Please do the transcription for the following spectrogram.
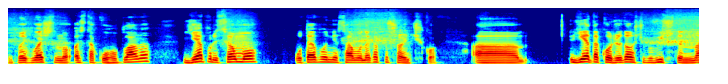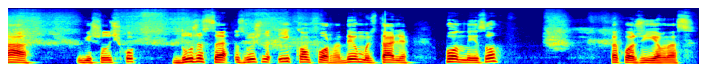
тут, як бачите, ось такого плану, є при цьому утеплення саме на капюшончику. А, є також для того, щоб повісити на вішалочку. Дуже все зручно і комфортно. Дивимось далі по низу. Також є в нас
